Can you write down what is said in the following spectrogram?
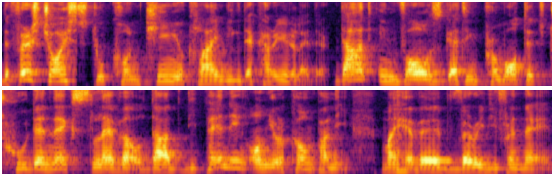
The first choice is to continue climbing the career ladder. That involves getting promoted to the next level that depending on your company might have a very different name.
